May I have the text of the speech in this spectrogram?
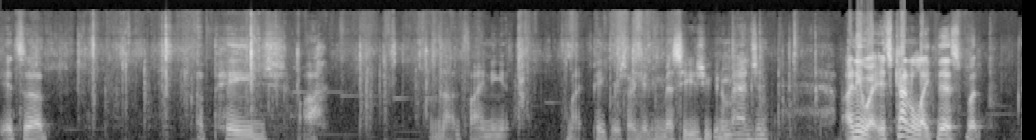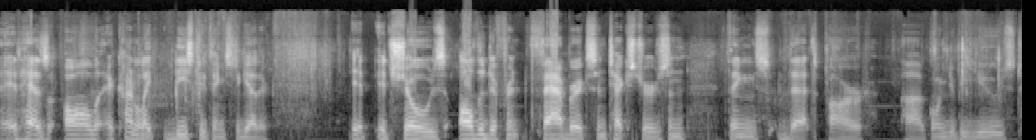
It's a a page. Ah, I'm not finding it. My papers are getting messy, as you can imagine. Anyway, it's kind of like this, but it has all, kind of like these two things together. It, it shows all the different fabrics and textures and things that are uh, going to be used.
